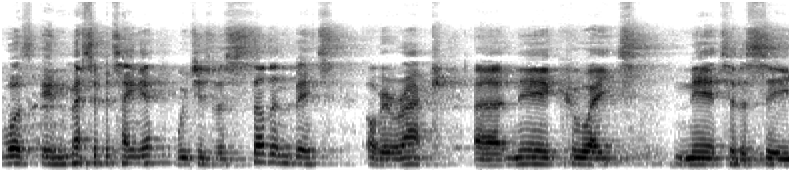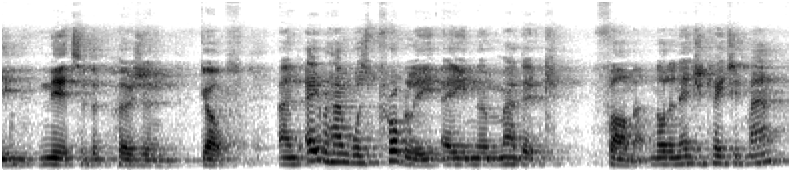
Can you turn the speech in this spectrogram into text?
was in Mesopotamia, which is the southern bit of Iraq, uh, near Kuwait, near to the sea, near to the Persian Gulf. And Abraham was probably a nomadic farmer, not an educated man,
